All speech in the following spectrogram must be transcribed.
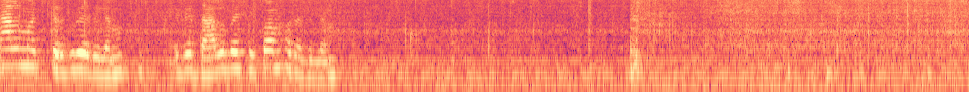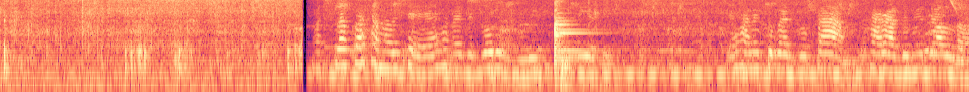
নাল মরিচের গুঁড়ো দিলাম। এটা ডাল বেশি কম করে দিলাম। মশলা কষানো হয়েছে যে গরুর এখানে তো বাড়বো কাম, সারা দিনে জল দেওয়া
